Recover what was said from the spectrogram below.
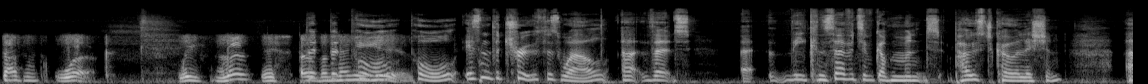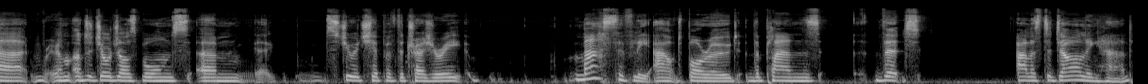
doesn't work. We've learnt this over But, but many Paul, years. Paul, isn't the truth as well uh, that uh, the Conservative government post coalition uh, under George Osborne's um, uh, stewardship of the Treasury massively outborrowed the plans that Alistair Darling had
